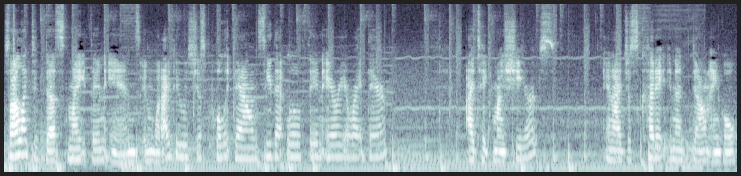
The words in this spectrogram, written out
So I like to dust my thin ends and what I do is just pull it down. See that little thin area right there? I take my shears and I just cut it in a down angle.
